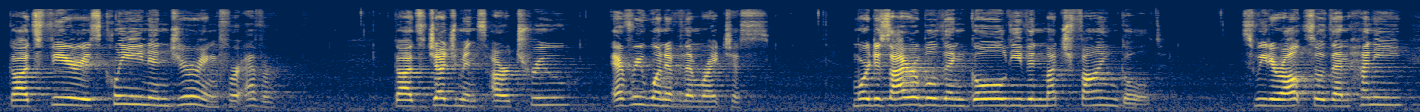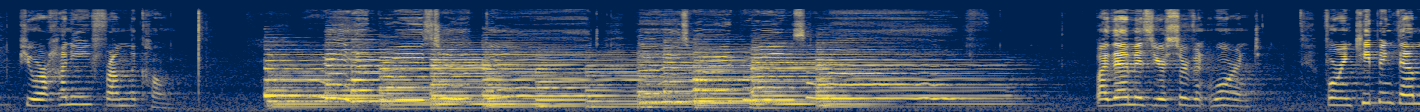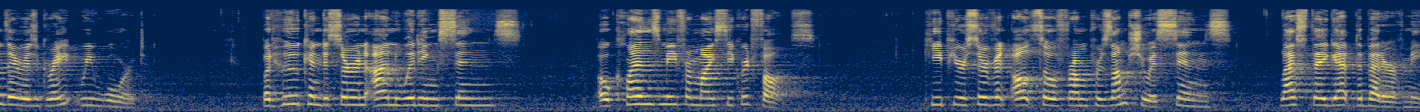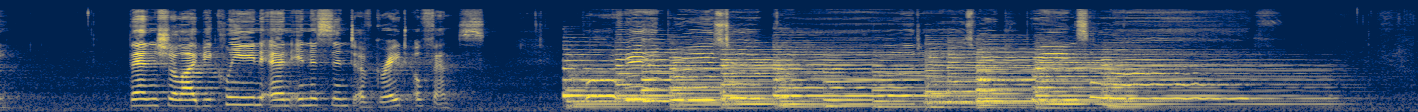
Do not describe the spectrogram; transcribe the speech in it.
God's fear is clean, enduring forever. God's judgments are true, every one of them righteous, more desirable than gold, even much fine gold, sweeter also than honey, pure honey from the comb. By them is your servant warned, for in keeping them there is great reward. But who can discern unwitting sins? O cleanse me from my secret faults. Keep your servant also from presumptuous sins, lest they get the better of me. Then shall I be clean and innocent of great offense. Glory praise to God,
